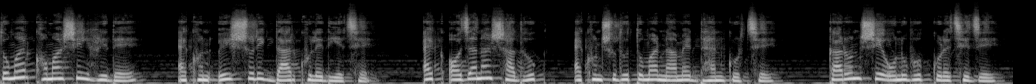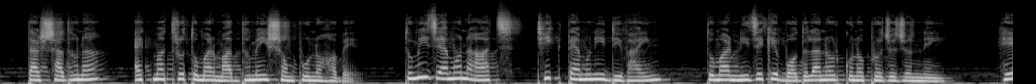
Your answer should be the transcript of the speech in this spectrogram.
তোমার ক্ষমাশীল হৃদয়ে এখন ঐশ্বরিক দ্বার খুলে দিয়েছে। এক অজানা সাধক এখন শুধু তোমার নামের ধ্যান করছে, কারণ সে অনুভব করেছে যে তার সাধনা একমাত্র তোমার মাধ্যমেই সম্পূর্ণ হবে। তুমি যেমন আজ, ঠিক তেমনই ডিভাইন, তোমার নিজেকে বদলানোর কোনো প্রয়োজন নেই। হে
